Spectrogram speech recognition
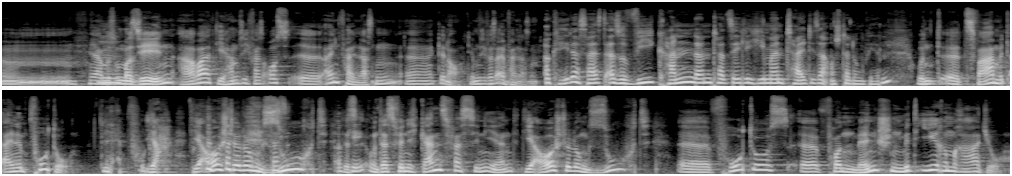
ähm, ja, müssen wir mal sehen. Aber die haben sich was aus, äh, einfallen lassen. Äh, genau, die haben sich was einfallen lassen. Okay, das heißt also, wie kann dann tatsächlich jemand Teil dieser Ausstellung werden? Und äh, zwar mit einem Foto. Foto. Ja, die Ausstellung sucht, okay. das, und das finde ich ganz faszinierend, die Ausstellung sucht äh, Fotos äh, von Menschen mit ihrem Radio.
